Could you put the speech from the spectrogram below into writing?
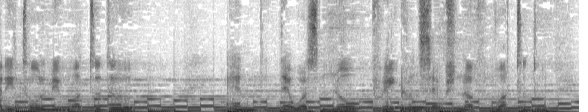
Nobody told me what to do, and there was no preconception of what to do.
